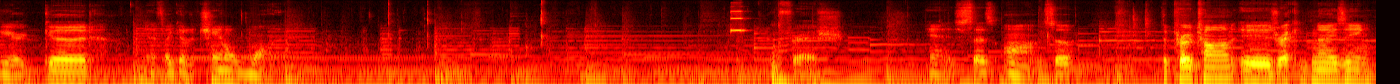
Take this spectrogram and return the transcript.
we are good. And if I go to channel 1, refresh and it says on. So the Proton is recognizing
